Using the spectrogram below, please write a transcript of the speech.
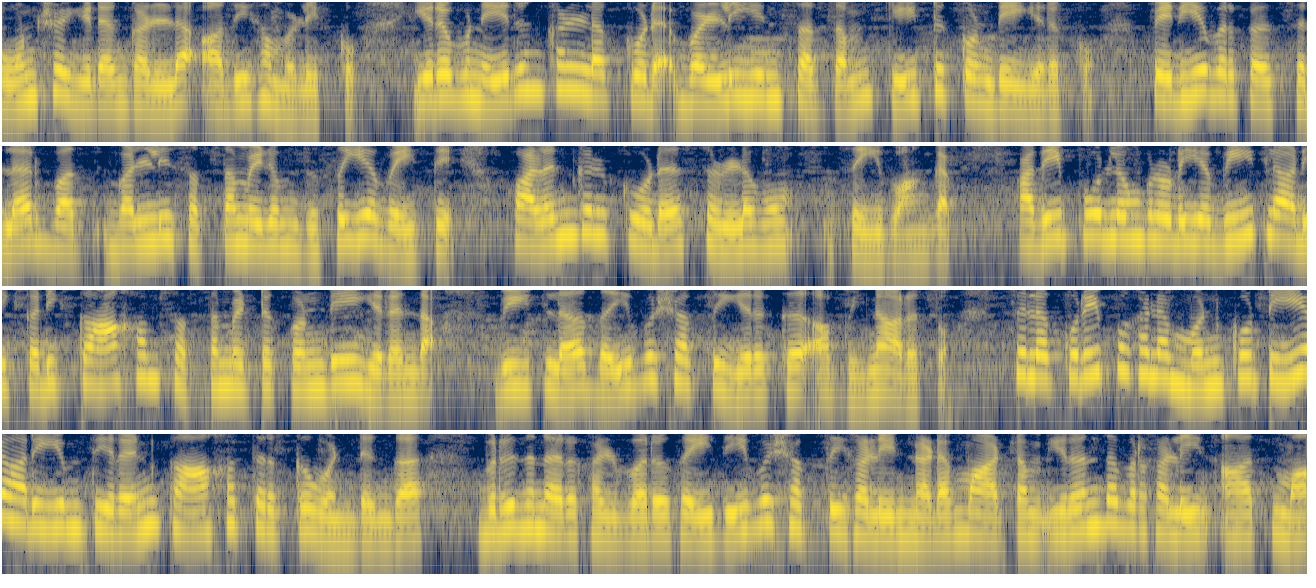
போன்ற இடங்களில் அதிகமளிக்கும் இரவு நேரங்களில் கூட வள்ளியின் சத்தம் கேட்டுக்கொண்டே இருக்கும். பெரியவர்கள் சிலர் வள்ளி சத்தமிடும் திசையை வைத்து பலன்கள் கூட சொல்லவும் செய்வாங்க. அதே போல் உங்களுடைய வீட்டில் அடிக்கடி காகம் சத்தமிட்டு கொண்டே இருந்தால் வீட்டில் தெய்வ சக்தி இருக்குது அப்படின்னு அர்த்தம். சில குறிப்புகளை முன்கூட்டியே அறியும் திறன் காகத்திற்கு உண்டுங்க. விருந்தினர்கள் வருகை தெய்வ சக்திகளின் நடமாட்டம் இறந்தவர்களின் ஆத்மா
